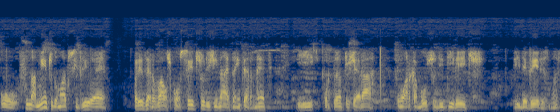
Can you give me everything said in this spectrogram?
O fundamento do Marco Civil é preservar os conceitos originais da internet e, portanto, gerar um arcabouço de direitos e deveres, mas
